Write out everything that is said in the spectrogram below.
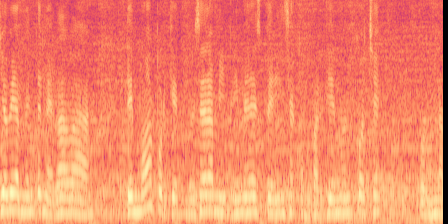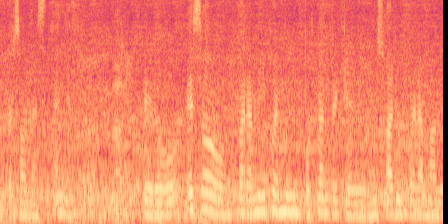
Y obviamente me daba temor porque pues era mi primera experiencia compartiendo el coche con una persona extraña. Pero eso para mí fue muy importante que el usuario fuera amable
